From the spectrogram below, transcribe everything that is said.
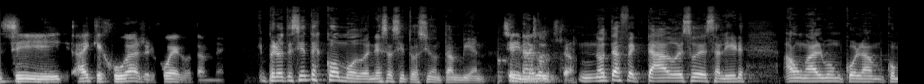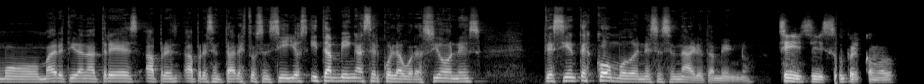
sí, hay que jugar el juego también. Pero te sientes cómodo en esa situación también. Sí, me gusta. ¿No te ha afectado eso de salir a un álbum como Madre Tirana 3 a, presentar estos sencillos y también hacer colaboraciones? ¿Te sientes cómodo en ese escenario también, no? Sí, sí, súper cómodo.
